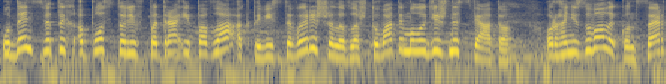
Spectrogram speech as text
У день святих апостолів Петра і Павла активісти вирішили влаштувати молодіжне свято. Організували концерт,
